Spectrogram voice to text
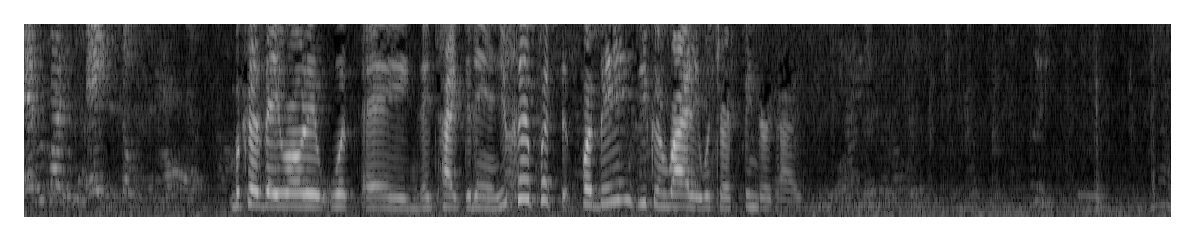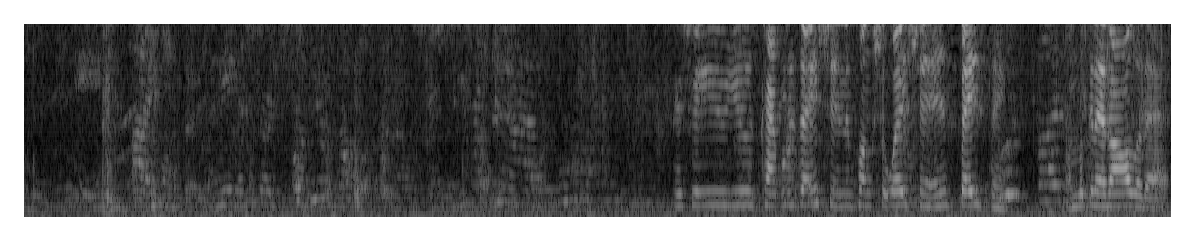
Everybody's A so small? Because they wrote it with a, they typed it in. You could put, the, for these, you can write it with your finger, guys. Make sure you use capitalization and punctuation and spacing. I'm looking at all of that.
